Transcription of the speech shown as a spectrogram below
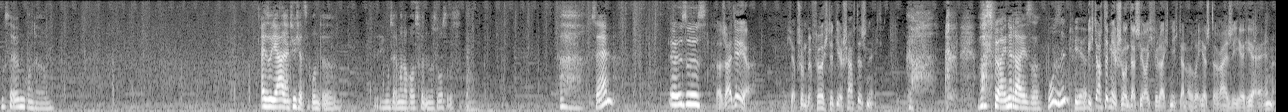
Muss ja irgendeinen Grund haben. Also ja, natürlich hat es einen Grund. äh, Ich muss ja immer noch rausfinden, was los ist. Ah, Sam? Er ist es. Da seid ihr ja. Ich habe schon befürchtet, ihr schafft es nicht. Was für eine Reise. Wo sind wir? Ich dachte mir schon, dass ihr euch vielleicht nicht an eure erste Reise hierher erinnert.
